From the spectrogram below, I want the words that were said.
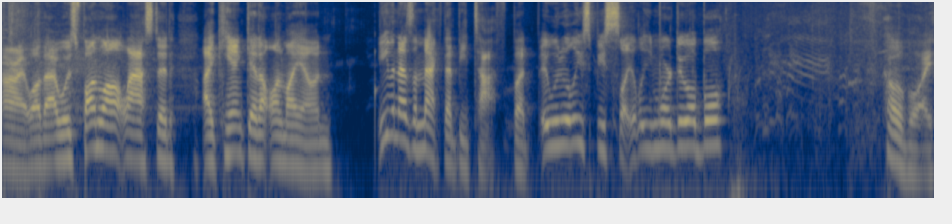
All right, well, that was fun while it lasted. I can't get it on my own. Even as a mech, that'd be tough, but it would at least be slightly more doable. Oh boy.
